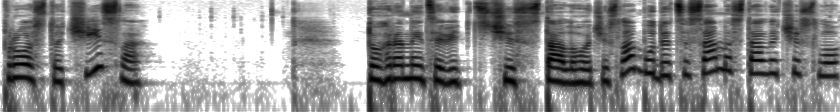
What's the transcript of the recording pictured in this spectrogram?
просто числа, то границя від сталого числа буде це саме стале число.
